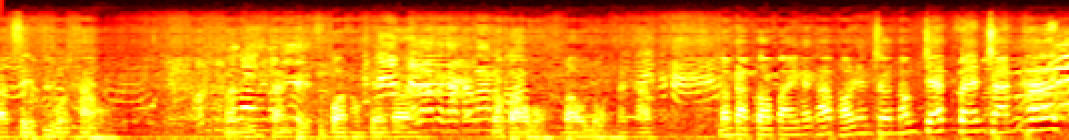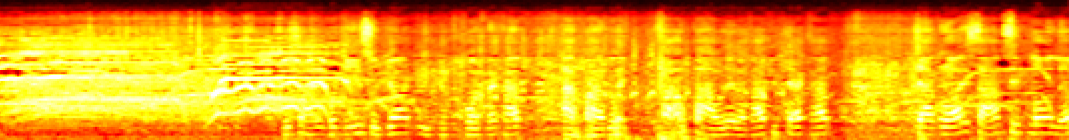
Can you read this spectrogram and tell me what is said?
อักเสบที่หัวเข่า ตอนนี้การเตะฟุตบอลของแกก็ก็เบาเบาลงนะครับลำดับต่อไปนะครับ ขอเรียนเชิญน้องแจ็คแฟนฉันครับผู้ชายคนนี้สุดยอดอีกหนึ่งคนนะครับ อะมาด้วยข้าวเปล่าเลยเหรอครับพี่แจ็คครับ จาก 130 โลเหลือ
